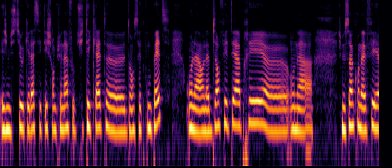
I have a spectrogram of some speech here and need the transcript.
Et je me suis dit, ok, là, c'était championnat, faut que tu t'éclates euh, dans cette compète. On l'a, on l'a bien fêté après. on a, je me souviens qu'on a fait,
